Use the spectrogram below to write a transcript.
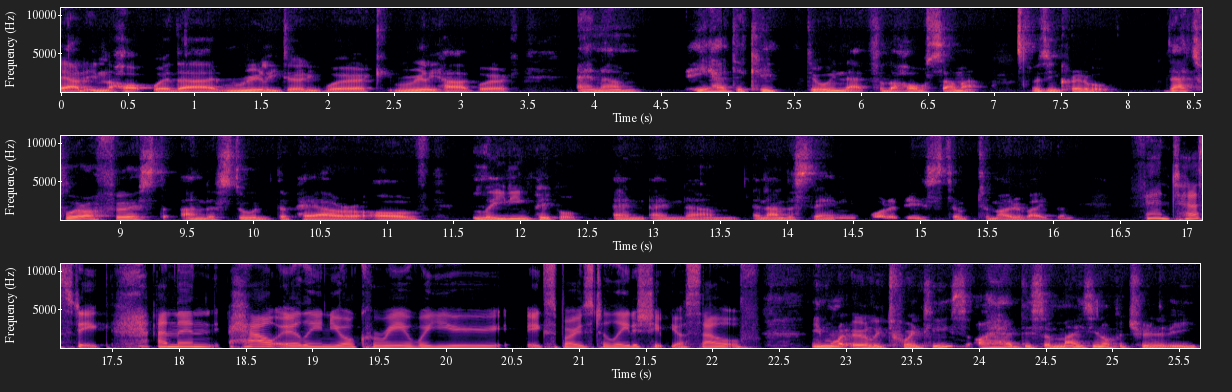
out in the hot weather, really dirty work, really hard work, and um, he had to keep doing that for the whole summer. It was incredible. That's where I first understood the power of leading people and and um, and understanding what it is to, to motivate them. Fantastic. And then, how early in your career were you exposed to leadership yourself? In my early 20s, I had this amazing opportunity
